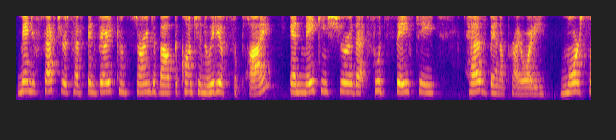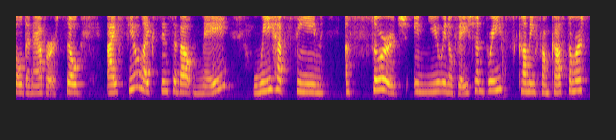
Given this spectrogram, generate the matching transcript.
manufacturers have been very concerned about the continuity of supply and making sure that food safety has been a priority more so than ever. So I feel like since about May, we have seen a surge in new innovation briefs coming from customers,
